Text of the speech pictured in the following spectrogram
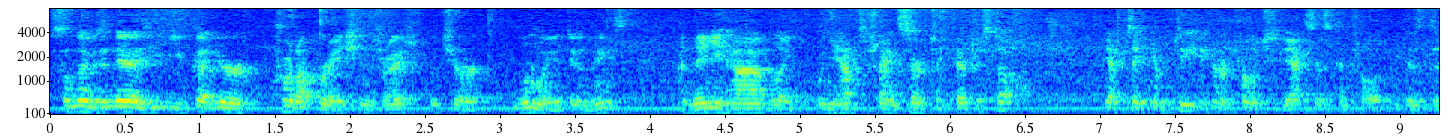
sometimes in there you- you've got your CRUD operations, right, which are one way of doing things, and then you have like when you have to try and search and filter stuff, you have to take a completely different approach to the access control because the,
